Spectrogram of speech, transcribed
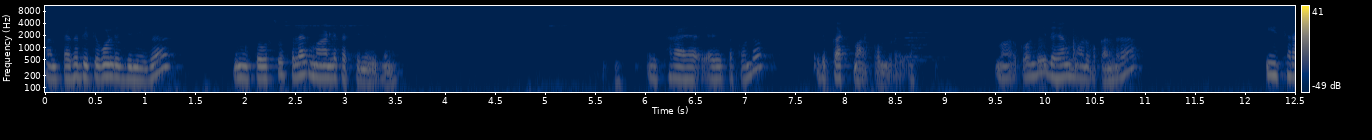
ನಾನು ತೆಗೆದು ಇಟ್ಕೊಂಡಿದ್ದೀನಿ ಈಗ. ನಿಮ್ಗೆ ತೋರಿಸೋ ಸಲುವಾಗಿ ಮಾಡ್ಲಿಕ್ಕತ್ತೀನಿ ಇದನ್ನು. ಈ ಥರ ಎಳೆ ತಗೊಂಡು ಇದು ಕಟ್ ಮಾಡ್ಕೊಂಬಿಡೋದು ಮಾಡಿಕೊಂಡು ಇದು ಹೆಂಗೆ ಮಾಡ್ಬೇಕಂದ್ರೆ ಈ ಥರ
